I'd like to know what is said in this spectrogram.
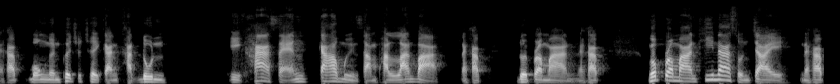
นะครับวงเงินเพื่อชดเชยการขาดดุลอีกห้าแสนเก้าหมื่นสามพันล้านบาทนะครับ โดยประมาณนะครับ งบประมาณที่น่าสนใจนะครับ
